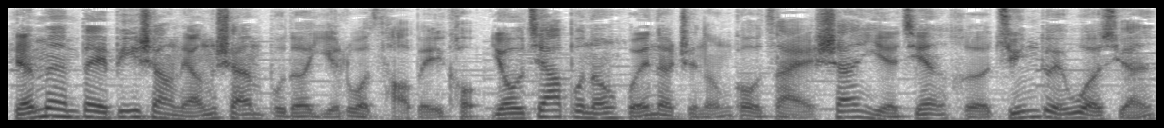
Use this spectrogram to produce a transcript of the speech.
人们被逼上梁山，不得已落草为寇，有家不能回呢，只能够。在山野间和军队斡旋，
